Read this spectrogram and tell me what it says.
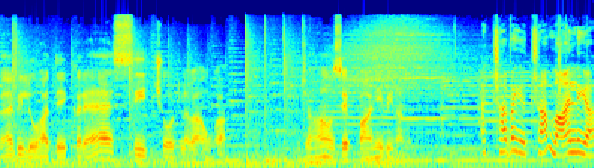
मैं भी लोहा देखकर ऐसी चोट लगाऊँगा जहाँ उसे पानी भी ना मिले। अच्छा भाई अच्छा मान लिया।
